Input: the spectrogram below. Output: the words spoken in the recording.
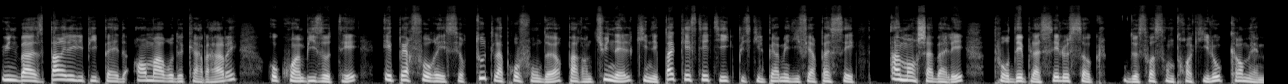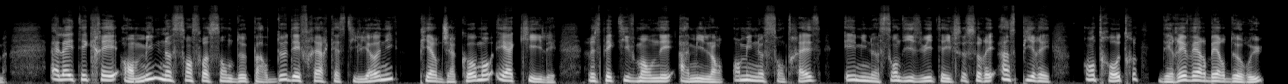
Une base parallélépipède en marbre de Carrare, au coin biseauté et perforée sur toute la profondeur par un tunnel qui n'est pas qu'esthétique puisqu'il permet d'y faire passer un manche à balai pour déplacer le socle, de 63 kg quand même. Elle a été créée en 1962 par deux des frères Castiglioni, Pier Giacomo et Achille, respectivement nés à Milan en 1913 et 1918, et ils se seraient inspirés, entre autres, des réverbères de rue,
